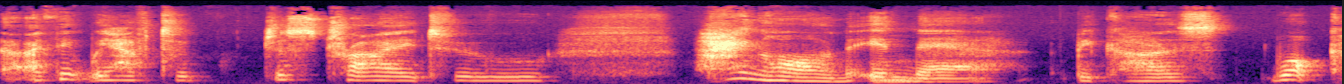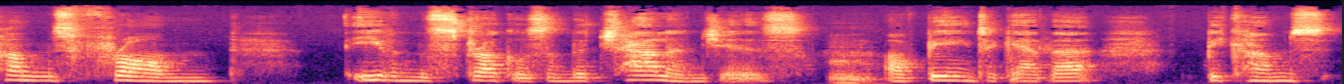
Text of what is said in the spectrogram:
I think we have to just try to hang on in mm. there because what comes from even the struggles and the challenges mm. of being together becomes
